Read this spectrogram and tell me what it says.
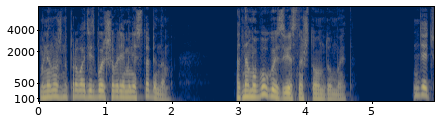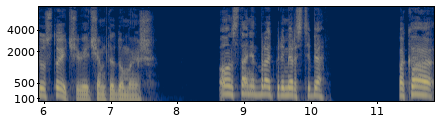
Мне нужно проводить больше времени с Тобином. Одному Богу известно, что он думает. Дети устойчивее, чем ты думаешь. Он станет брать пример с тебя. Пока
